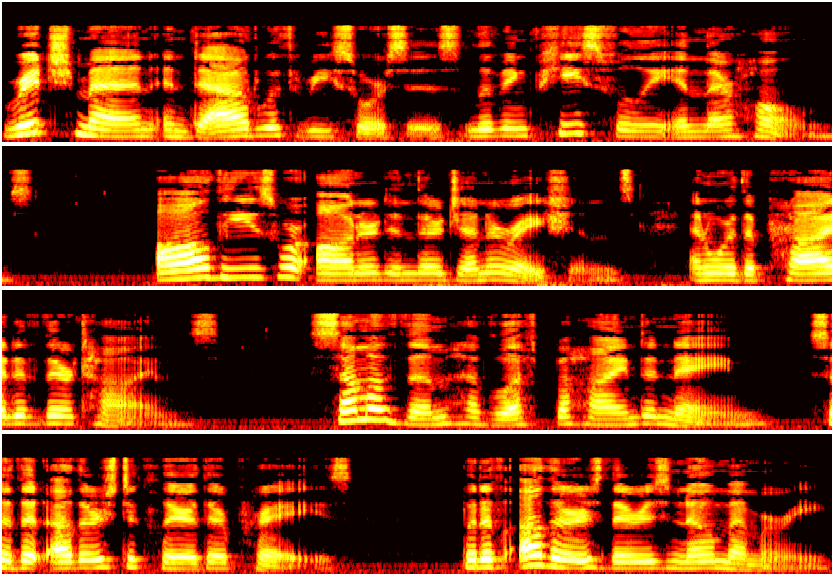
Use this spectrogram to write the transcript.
Rich men endowed with resources, living peacefully in their homes all these were honored in their generations and were the pride of their times. Some of them have left behind a name, so that others declare their praise. But of others there is no memory.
